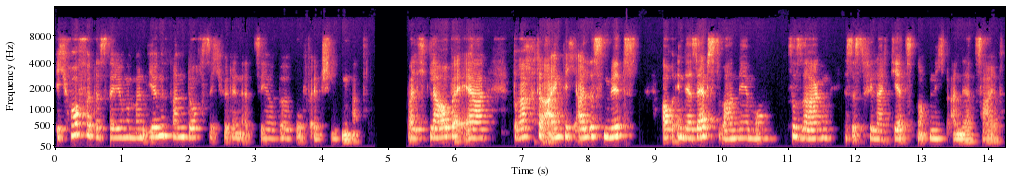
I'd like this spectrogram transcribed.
Ich hoffe, dass der junge Mann irgendwann doch sich für den Erzieherberuf entschieden hat, weil ich glaube, er brachte eigentlich alles mit, auch in der Selbstwahrnehmung zu sagen, es ist vielleicht jetzt noch nicht an der Zeit.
